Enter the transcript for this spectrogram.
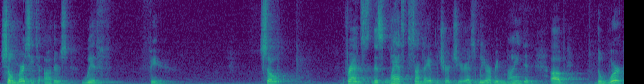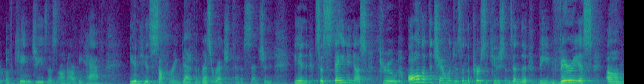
Show mercy to others with fear. So, friends, this last Sunday of the church year, as we are reminded of the work of King Jesus on our behalf in his suffering, death, and resurrection and ascension, in sustaining us through all of the challenges and the persecutions and the, the, various, um,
